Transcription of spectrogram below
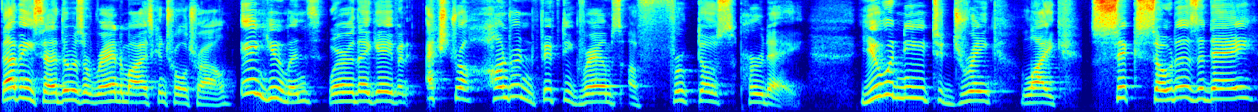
That being said, there was a randomized control trial in humans where they gave an extra 150 grams of fructose per day. You would need to drink like six sodas a day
